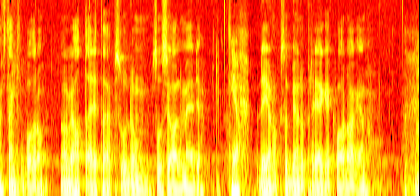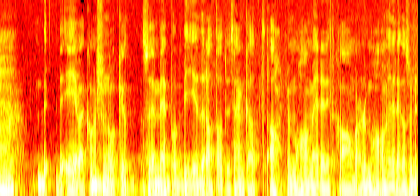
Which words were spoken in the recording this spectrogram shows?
hvis jeg på det da Nå har vi hatt en liten episode om sosiale medier. Ja. Det er jo noe som begynner å prege hverdagen. Mm. Det, det er vel kanskje noe som er med på å bidra til at du tenker at ah, du må ha med deg litt kamera. Du må ha med deg litt, altså, du,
